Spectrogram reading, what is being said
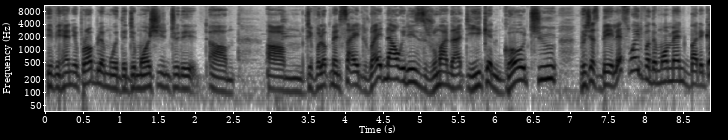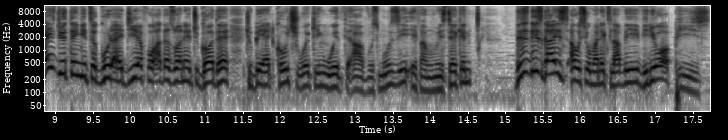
even have any problem with the demotion to the um, um, development side. Right now, it is rumored that he can go to Richards Bay. Let's wait for the moment. But guys, do you think it's a good idea for Arthur Zwane to go there to be head coach working with uh, Vusmuzi, if I'm mistaken? This is this guys. I will see you in my next lovely video. Peace.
